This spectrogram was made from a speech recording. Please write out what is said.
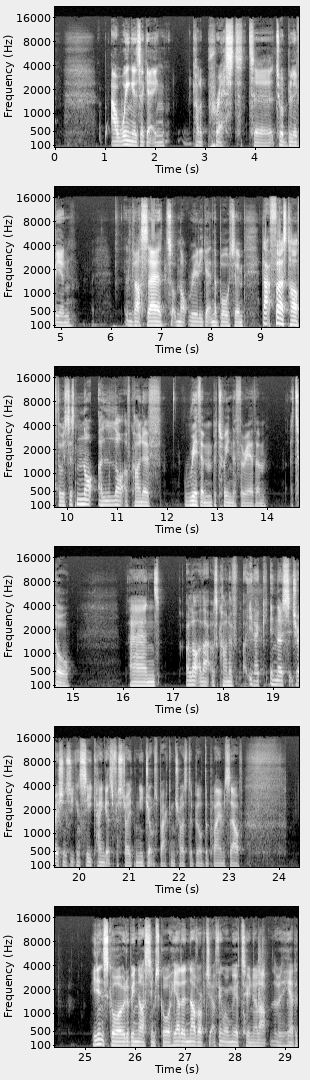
our wingers are getting kind of pressed to to oblivion and thus they're sort of not really getting the ball to him. That first half, there was just not a lot of kind of rhythm between the three of them at all, and a lot of that was kind of you know in those situations you can see Kane gets frustrated and he drops back and tries to build the play himself. He didn't score. It would have been nice to him score. He had another opportunity. I think when we were 2 0 up, he had a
